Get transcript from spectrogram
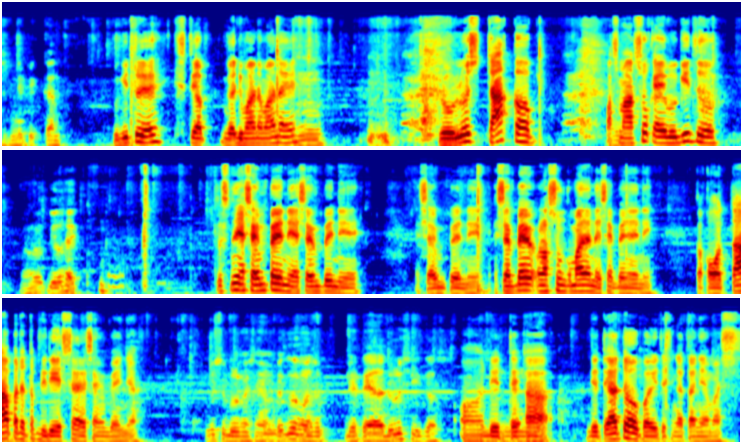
signifikan Begitu ya, setiap nggak di mana-mana ya. hmm. Lulus cakep. Pas masuk kayak begitu. jelek Terus nih SMP nih, SMP nih. SMP nih. SMP langsung ke mana nih SMP-nya nih? Ke kota apa tetap di desa SMP-nya? gue sebelum SMP gue masuk DTA dulu sih guys Oh, DTA. DTA tuh apa itu singkatannya, Mas?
